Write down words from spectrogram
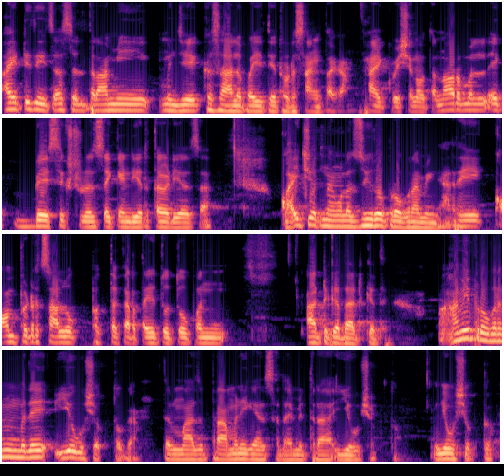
आय टी द्यायचं असेल तर आम्ही म्हणजे कसं आलं पाहिजे ते थोडं सांगता का? हा एक क्वेशन होता. नॉर्मल एक basic student second year, third इयरचा. काहीच येत नाही मला झिरो प्रोग्रामिंग. अरे कॉम्प्युटर चालू फक्त करता येतो तो पण अटकत-अटकत. आम्ही प्रोग्रामिंगमध्ये येऊ शकतो का? तर माझं प्रामाणिक आन्सर आहे मित्रा येऊ शकतो. येऊ शकतो.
